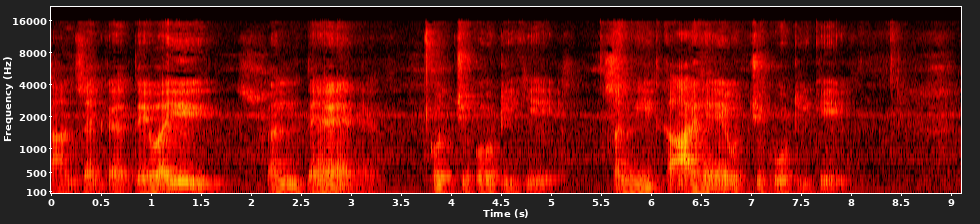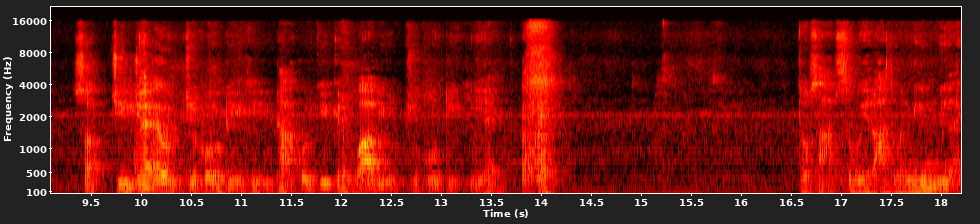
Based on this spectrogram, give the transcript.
तानसेन कहते वही संत है उच्च कोटि के संगीतकार हैं उच्च कोटि के सब चीज़ है उच्च कोटि की ठाकुर की कृपा भी उच्च कोटि की है। तो साहब सुबह रात में नींद नहीं आई।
